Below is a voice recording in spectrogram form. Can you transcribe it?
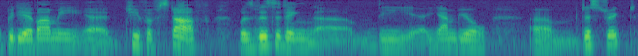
UPDF Army uh, Chief of Staff was visiting uh, the uh, Yambio um, district.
